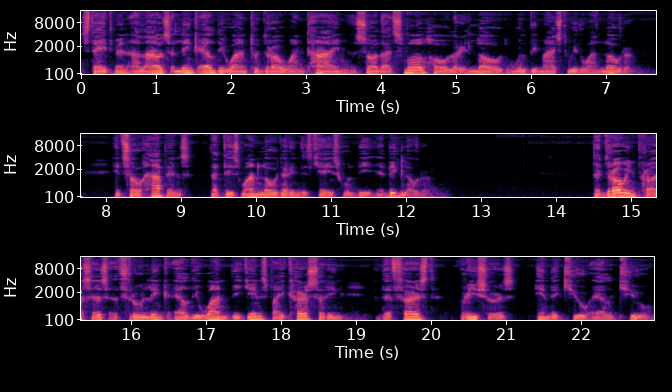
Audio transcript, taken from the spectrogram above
statement allows link LD1 to draw one time so that small hauler in load will be matched with one loader. It so happens that this one loader in this case will be a big loader. The drawing process through link LD1 begins by cursoring the first resource in the QLQ.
